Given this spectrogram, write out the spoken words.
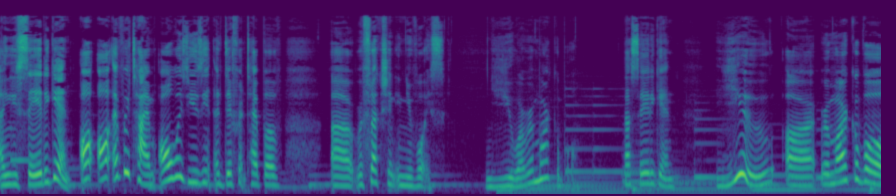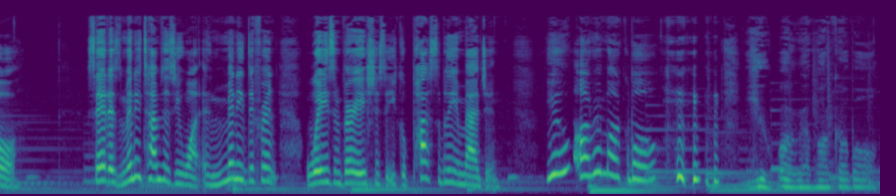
And you say it again, all, all, every time, always using a different type of uh, reflection in your voice. You are remarkable. Now say it again. You are remarkable. Say it as many times as you want, in many different ways and variations that you could possibly imagine. You are remarkable. you are remarkable.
